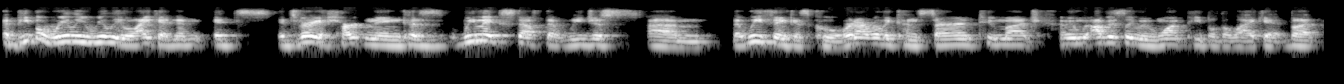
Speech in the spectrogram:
and people really really like it, and it's it's very heartening because we make stuff that we just um, that we think is cool. We're not really concerned too much. I mean, obviously we want people to like it, but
